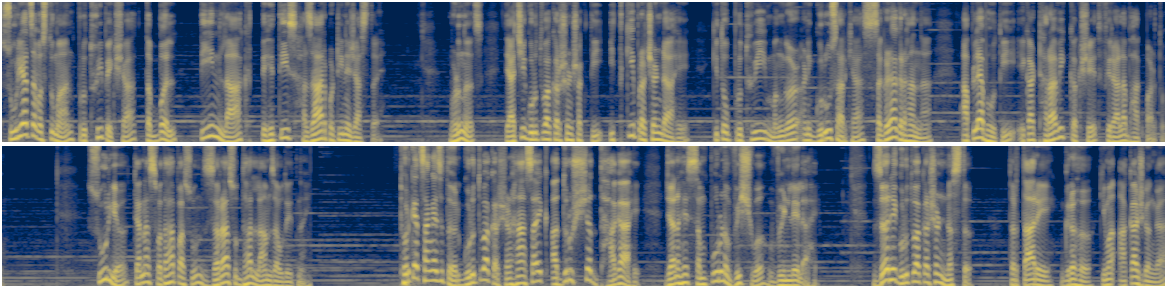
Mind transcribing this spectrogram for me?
सूर्याचं वस्तुमान पृथ्वीपेक्षा तब्बल तीन लाख तेहतीस हजार पटीने जास्त आहे. म्हणूनच त्याची गुरुत्वाकर्षण शक्ती इतकी प्रचंड आहे की तो पृथ्वी मंगळ आणि गुरुसारख्या सगळ्या ग्रहांना आपल्याभोवती एका ठराविक कक्षेत फिरायला भाग पाडतो. सूर्य त्यांना स्वतःपासून जरासुद्धा लांब जाऊ देत नाही. थोडक्यात सांगायचं तर गुरुत्वाकर्षण हा असा एक अदृश्य धागा आहे ज्यानं हे संपूर्ण विश्व विणलेलं आहे. जर हे गुरुत्वाकर्षण नसतं तर तारे ग्रह किंवा आकाशगंगा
